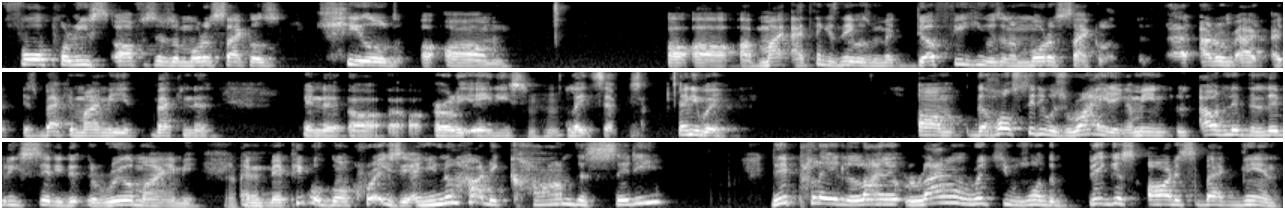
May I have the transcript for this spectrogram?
four police officers on motorcycles killed. Uh, um, uh, uh, uh, my, I think his name was McDuffie. He was on a motorcycle. I, I don't. I, I, it's back in Miami, back in the in the uh, uh, early 80s, late 70s. Anyway, um, the whole city was rioting. I mean, I lived in Liberty City, the, the real Miami, and man, people were going crazy. And you know how they calmed the city? They played Lionel, Lionel Richie was one of the biggest artists back then,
